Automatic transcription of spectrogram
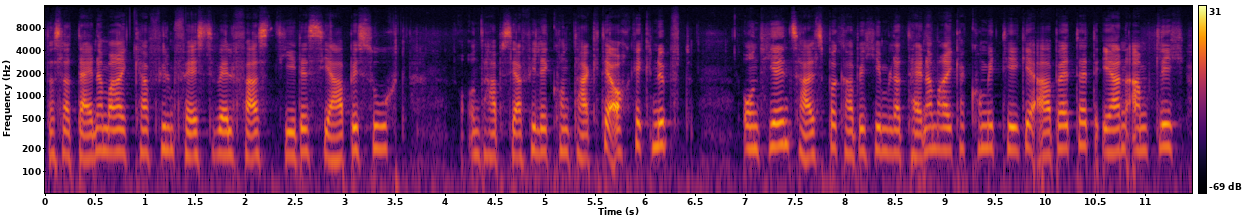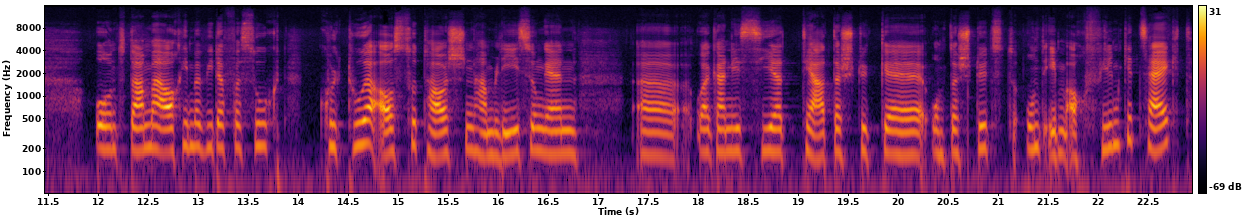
das Lateinamerika Filmfestival fast jedes Jahr besucht und habe sehr viele Kontakte auch geknüpft. Und hier in Salzburg habe ich im Lateinamerika-Komitee gearbeitet, ehrenamtlich. Und da haben wir auch immer wieder versucht, Kultur auszutauschen, haben Lesungen äh, organisiert, Theaterstücke unterstützt und eben auch Film gezeigt,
